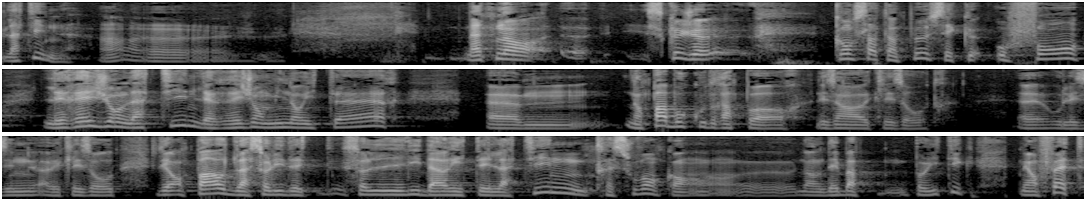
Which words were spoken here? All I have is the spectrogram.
latines. Hein. Euh, maintenant, euh, ce que je constate un peu, c'est qu'au fond, les régions latines, les régions minoritaires, n'ont pas beaucoup de rapports les uns avec les autres. Euh, ou les unes avec les autres. on parle de la solidarité latine très souvent euh, dans le débat politique, mais en fait,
